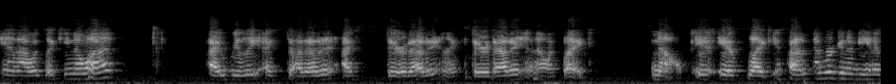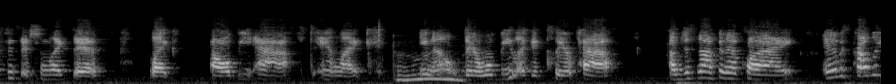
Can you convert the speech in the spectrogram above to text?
And I was like, you know what? I really, I sat at it. I stared at it, and I stared at it, and I was like, no. If, if like, if I'm ever going to be in a position like this, like, I'll be asked, and like, you know, Oh. there will be like a clear path. I'm just not going to apply. And it was probably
